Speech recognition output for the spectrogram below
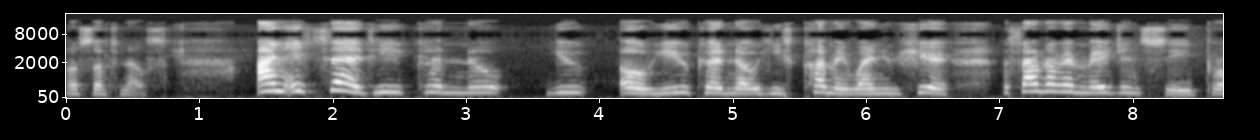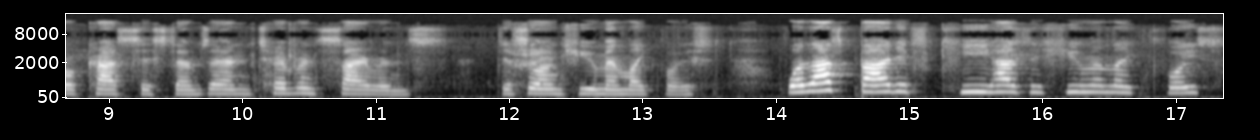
or something else. And it said he can know you. Oh, you can know he's coming when you hear the sound of emergency broadcast systems and turbine sirens destroying human-like voice. Well, that's bad if he has a human-like voice.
